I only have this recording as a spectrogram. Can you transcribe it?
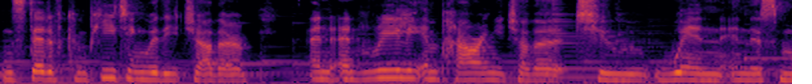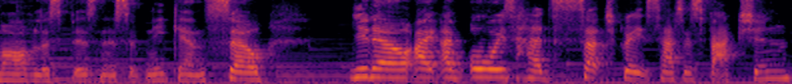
instead of competing with each other and and really empowering each other to win in this marvelous business of Nikken. So, you know, I, I've always had such great satisfaction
